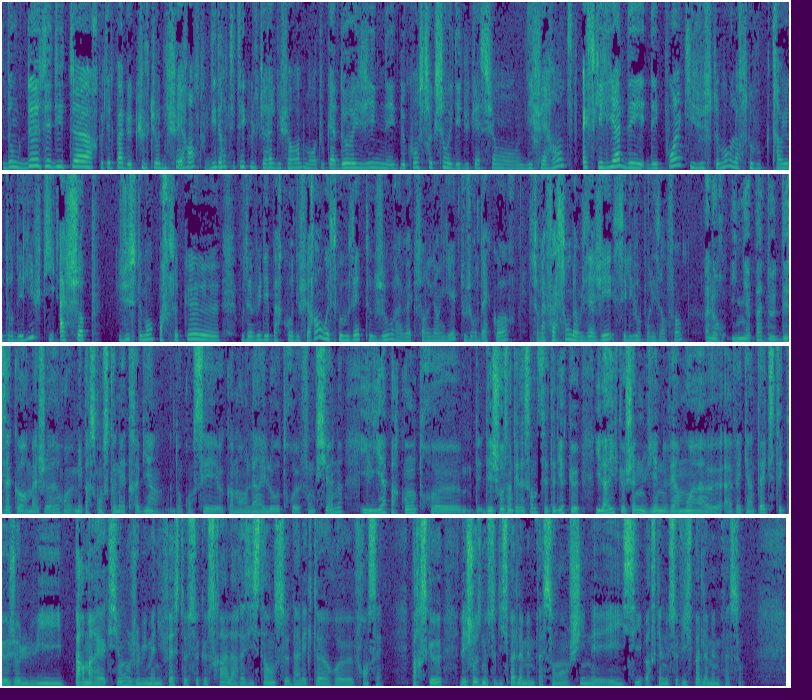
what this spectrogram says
Donc deux éditeurs, peut-être pas de culture différente, d'identité culturelle différente, mais en tout cas d'origine et de construction et d'éducation différentes. Est-ce qu'il y a des, des points qui justement, lorsque vous travaillez autour des livres, qui achoppent justement parce que vous avez des parcours différents ou est-ce que vous êtes toujours avec Jean Lianguier toujours d'accord sur la façon d'envisager ces livres pour les enfants? Alors, il n'y a pas de désaccord majeur, mais parce qu'on se connaît très bien, donc on sait euh, comment l'un et l'autre euh, fonctionnent. Il y a par contre euh, des choses intéressantes, c'est-à-dire que il arrive que Sean vienne vers moi avec un texte et que je lui, par ma réaction, je lui manifeste ce que sera la résistance d'un lecteur français parce que les choses ne se disent pas de la même façon en Chine et ici, parce qu'elles ne se vivent pas de la même façon.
